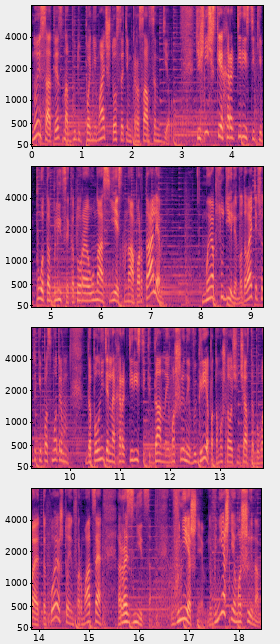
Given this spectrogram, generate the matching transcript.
ну и, соответственно, будут понимать, что с этим красавцем делать. Технические характеристики по таблице, которая у нас есть на портале, мы обсудили, но давайте все-таки посмотрим дополнительно характеристики данной машины в игре, потому что очень часто бывает такое, что информация разнится. Внешне. Внешняя машина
